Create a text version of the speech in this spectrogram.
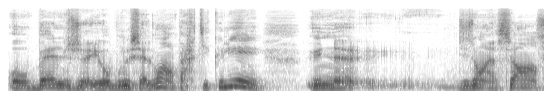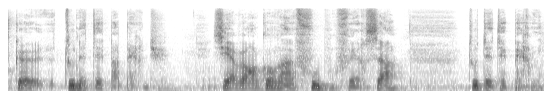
aux Belges et aux Bruxellois en particulier une, disons, un sens que tout n'était pas perdu. S'il y avait encore un fou pour faire ça, tout était permis.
